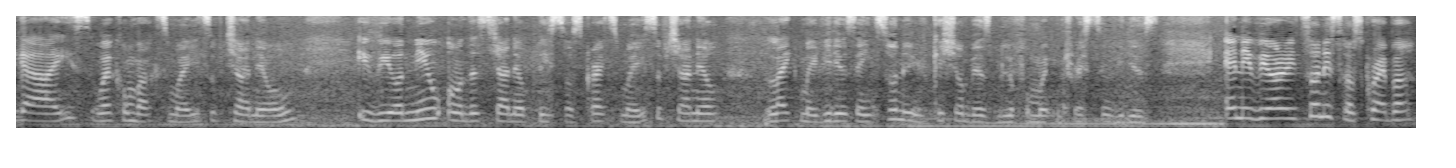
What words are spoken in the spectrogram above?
guys welcome back to my youtube channel. If you're new on this channel please subscribe to my youtube channel like my videos and turn notification bells below for more interesting videos. And if you're a returning subscriber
